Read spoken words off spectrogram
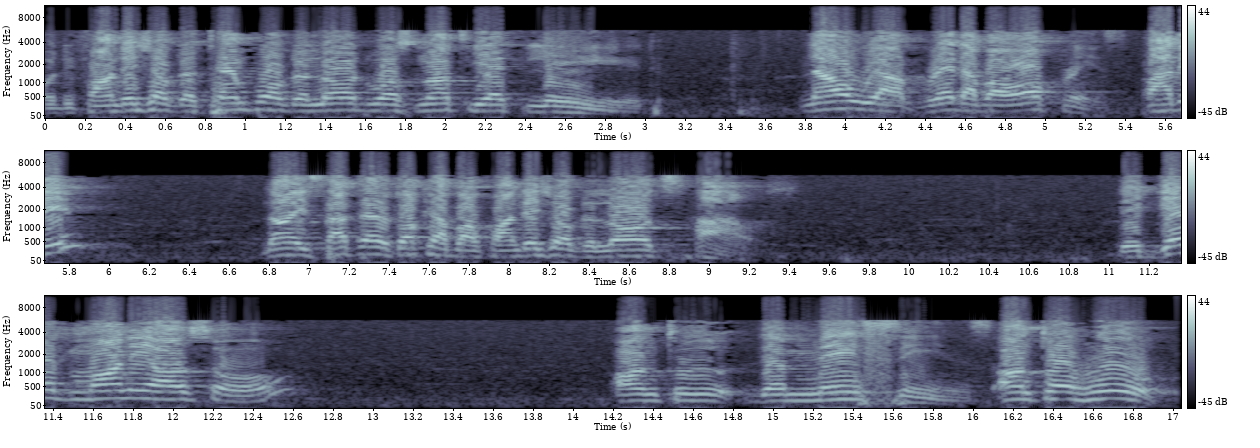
For the foundation of the temple of the Lord was not yet laid. Now we have read about offerings. Pardon? Now he started talking about foundation of the Lord's house. They gave money also unto the masons. Unto who?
